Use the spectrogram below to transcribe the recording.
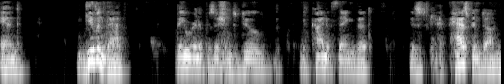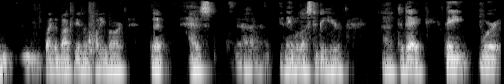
and given that, they were in a position to do the, the kind of thing that is has been done by the Bhaktivinoda Paribar that has uh, enabled us to be here uh, today. They were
